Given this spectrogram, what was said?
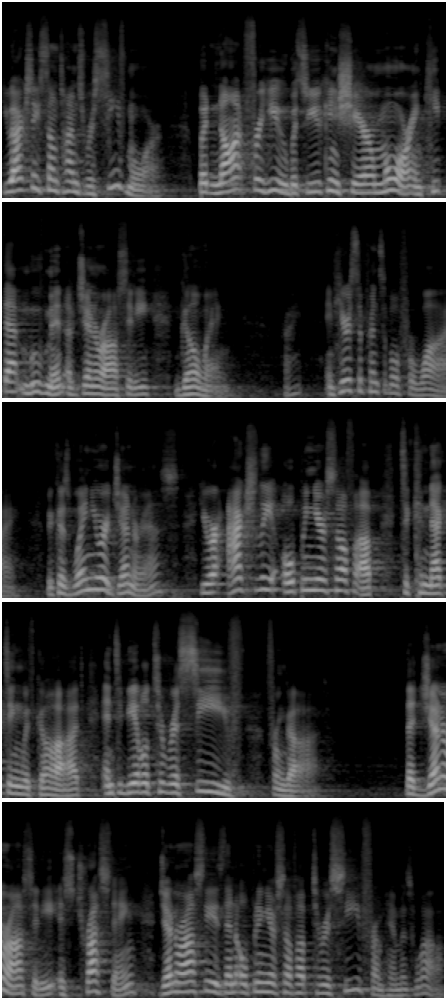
you actually sometimes receive more, but not for you, but so you can share more and keep that movement of generosity going, right? And here's the principle for why. Because when you are generous, you are actually opening yourself up to connecting with God and to be able to receive from God. That generosity is trusting, generosity is then opening yourself up to receive from Him as well.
